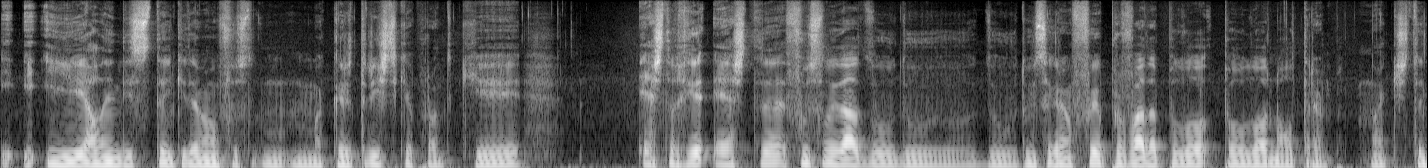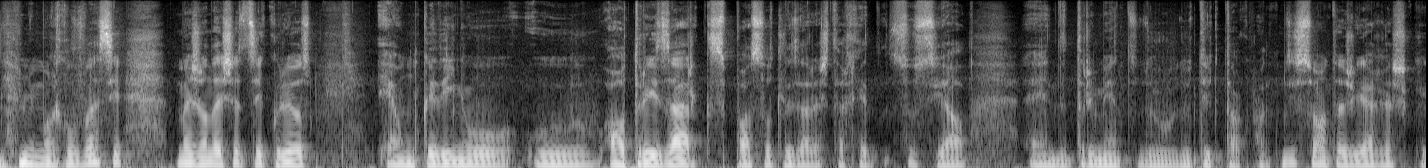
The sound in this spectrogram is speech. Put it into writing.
e, e, além disso, tem aqui também uma, uma característica pronto, que é esta, esta funcionalidade do, do, do, do Instagram foi aprovada pelo, pelo Donald Trump. Não é que isto tenha nenhuma relevância, mas não deixa de ser curioso. É um bocadinho o, o autorizar que se possa utilizar esta rede social em detrimento do, do TikTok. Pronto, mas isso são outras guerras que,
